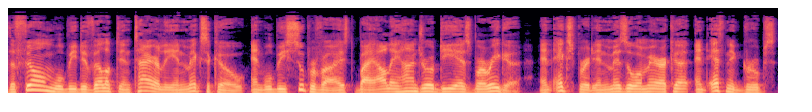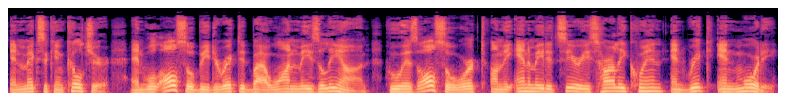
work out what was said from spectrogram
The film will be developed entirely in Mexico and will be supervised by Alejandro Diaz Barriga, an expert in Mesoamerica and ethnic groups in Mexican culture, and will also be directed by Juan Meza-Leon, who has also worked on the animated series Harley Quinn and Rick and Morty.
